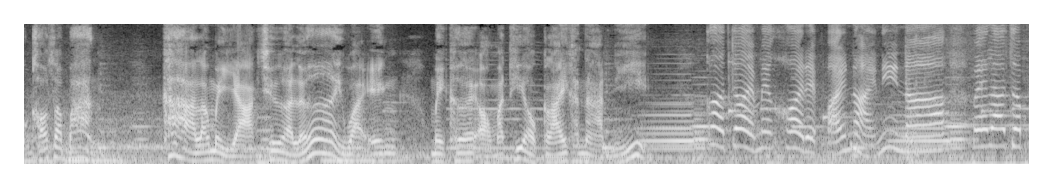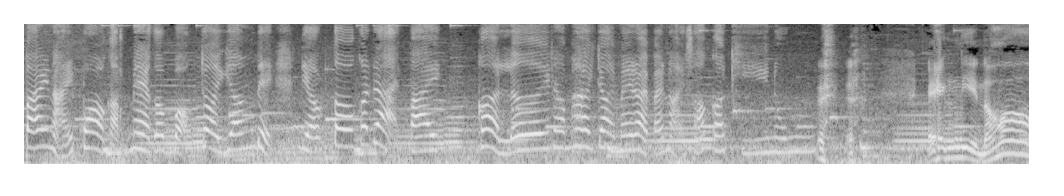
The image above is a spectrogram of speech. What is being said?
กเขาซะบ้าง ข้าแล้วไม่อยากเชื่อเลยว่าเองไม่เคยออกมาเที่ยวไกลขนาดนี้ ก็จ้อยไม่ค่อยได้ไปไหนนี่นะ เวลาจะไปไหนพ่อกับแม่ก็บอกจ้อยยังเด็ก เดี๋ยวโตก็ได้ไป ก็เลยทำให้จ้อยไม่ได้ไปไหนสักทีนุ้งเอ็งนี่เนาะ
